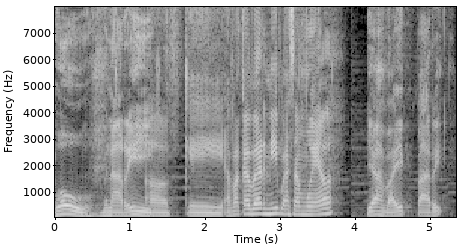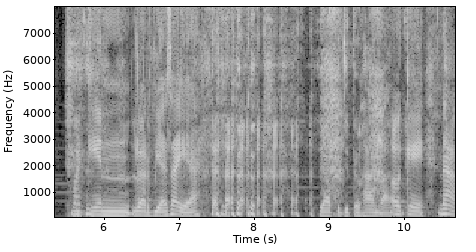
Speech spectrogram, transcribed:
Wow, menarik. Oke, apa kabar nih Pak Samuel? ya, baik Pak Ari. Makin luar biasa ya. Ya, puji Tuhan Pak. Oke, nah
